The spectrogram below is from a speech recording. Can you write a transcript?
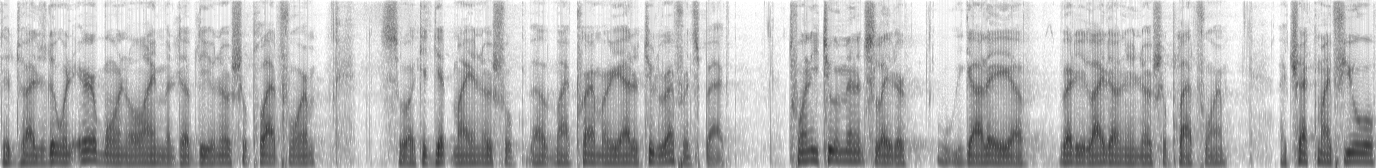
to try to do an airborne alignment of the inertial platform so I could get my inertial, uh, my primary attitude reference back. 22 minutes later, we got a uh, ready light on the inertial platform. I checked my fuel.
